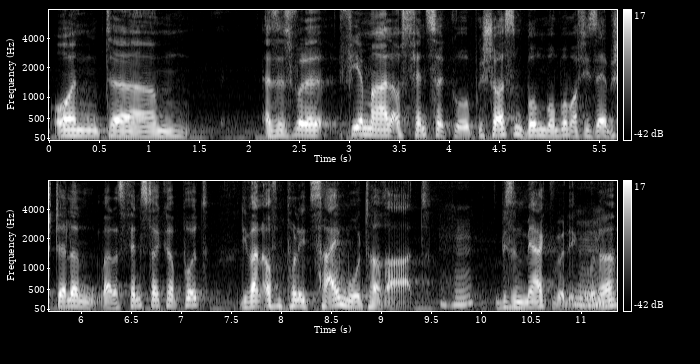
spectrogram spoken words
Und ähm, also es wurde viermal aufs Fenster geschossen, bum, bum, bum, auf dieselbe Stelle, dann war das Fenster kaputt. Die waren auf dem Polizeimotorrad. Ein bisschen merkwürdig, oder?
